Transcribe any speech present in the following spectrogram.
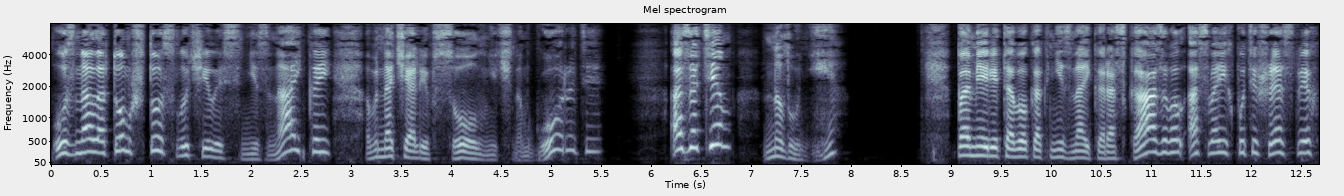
узнал о том, что случилось с Незнайкой вначале в солнечном городе, а затем на Луне, по мере того, как Незнайка рассказывал о своих путешествиях,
